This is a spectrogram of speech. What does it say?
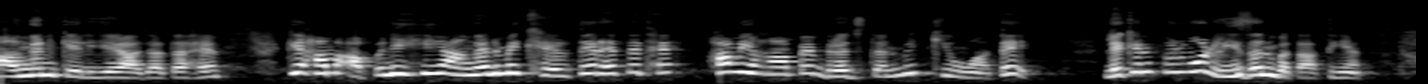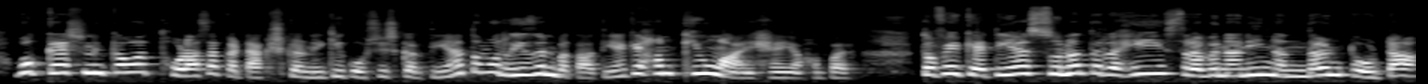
आँगन के लिए आ जाता है कि हम अपने ही आँगन में खेलते रहते थे। हम यहाँ पे ब्रजतन में क्यों आते? लेकिन फिर वो रीज़न बताती हैं। वो कृष्ण को थोड़ा सा कटाक्ष करने की कोशिश करती हैं तो वो रीज़न बताती हैं कि हम क्यों आए हैं यहाँ पर? तो फिर कहती हैं, सुनत रही श्रवणनी नंदन टोटा।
